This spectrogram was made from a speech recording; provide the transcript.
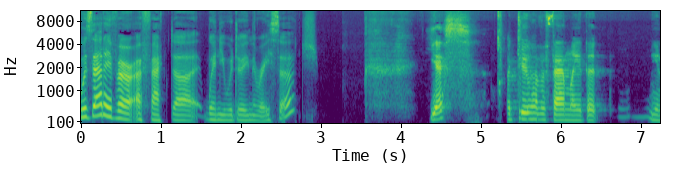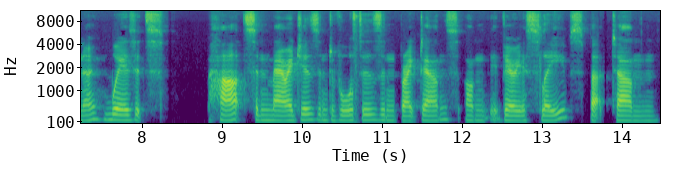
Was that ever a factor when you were doing the research? Yes. I do have a family that, you know, wears its hearts and marriages and divorces and breakdowns on various sleeves, but um,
